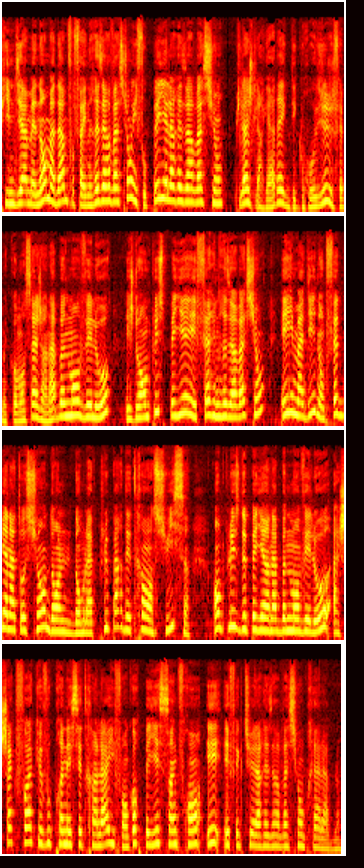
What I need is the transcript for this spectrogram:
Puis il me dit ah mais non madame, faut faire une réservation, il faut payer la réservation. Puis là je l'ai regardé avec des gros yeux, je fais mais comment ça j'ai un abonnement vélo et je dois en plus payer et faire une réservation? Et il m'a dit donc faites bien attention dans, dans la plupart des trains en Suisse, en plus de payer un abonnement vélo, à chaque fois que vous prenez ces trains-là, il faut encore payer 5 francs et effectuer la réservation au préalable.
